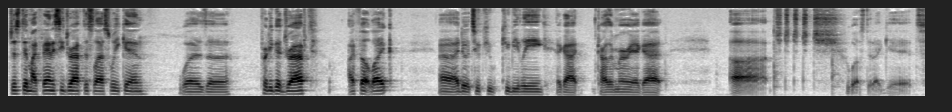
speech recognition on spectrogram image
just did my fantasy draft this last weekend. Was a pretty good draft, I felt like. Uh, I do a two Q- QB league. I got Kyler Murray. I got uh, who else did I get?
